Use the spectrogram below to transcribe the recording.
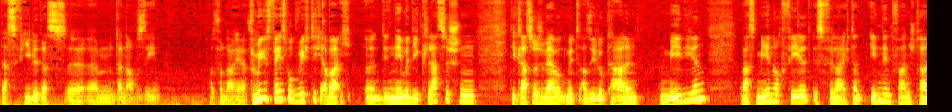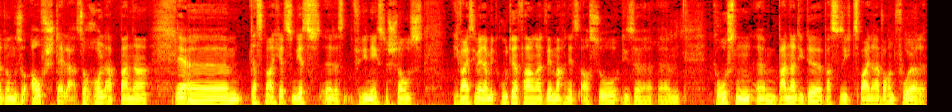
dass viele das äh, ähm, dann auch sehen. Also von daher, für mich ist Facebook wichtig, aber ich äh, nehme die klassischen, die klassische Werbung mit, also die lokalen Medien. Was mir noch fehlt, ist vielleicht dann in den Veranstaltungen so Aufsteller, so Roll-Up-Banner. Ja. Ähm, das mache ich jetzt und jetzt äh, das für die nächsten Shows. Ich weiß nicht, wer damit gute Erfahrung hat. Wir machen jetzt auch so diese ähm, großen ähm, Banner, die du, was du sich zwei, drei Wochen vorher,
